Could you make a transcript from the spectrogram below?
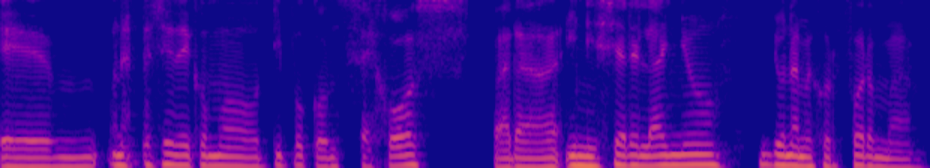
Em, una especie de como tipo consejos para iniciar el año de una mejor forma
